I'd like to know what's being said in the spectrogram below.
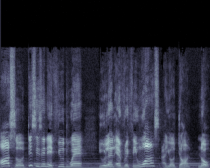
Also, this isn't a field where you learn everything once and you're done. No.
